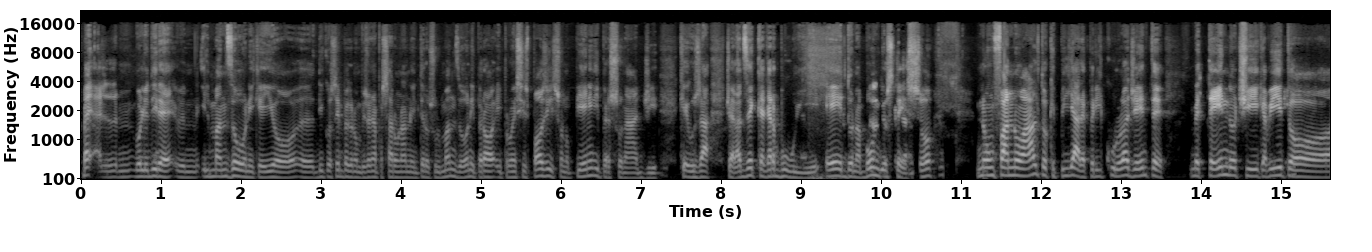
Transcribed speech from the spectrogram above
Beh, voglio dire, il Manzoni, che io eh, dico sempre che non bisogna passare un anno intero sul Manzoni, però i Promessi Sposi sono pieni di personaggi che usa, cioè la Zecca Garbugli e Don Abbondio stesso non fanno altro che pigliare per il culo la gente mettendoci, capito,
